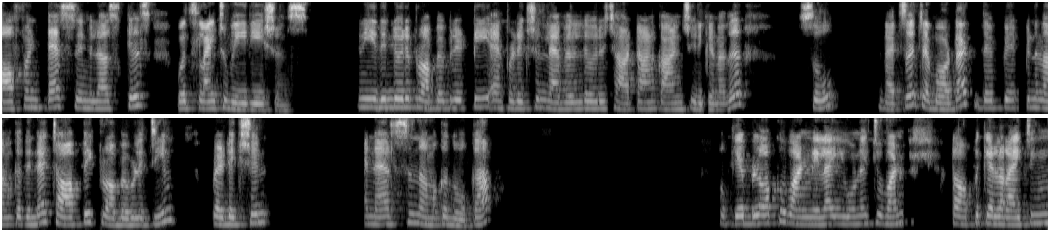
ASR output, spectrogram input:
often test similar skills with slight variations. ഇനി ഇതിന്റെ ഒരു പ്രോബബിലിറ്റി ആൻഡ് പ്രൊഡിക്ഷൻ ലെവലിന്റെ ഒരു ചാർട്ടാണ് കാണിച്ചിരിക്കുന്നത്. So that's it about that പിന്നെ നമുക്ക് ഇതിന്റെ ടോപ്പിക് പ്രോബബിലിറ്റിയും പ്രൊഡിക്ഷൻ അനാലിസിസും നമുക്ക് നോക്കാം. ഓക്കെ ബ്ലോക്ക് വണ്ണിലെ യൂണിറ്റ് വൺ ടോപ്പിക്കുള്ള റൈറ്റിംഗ്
